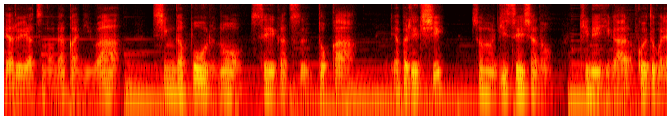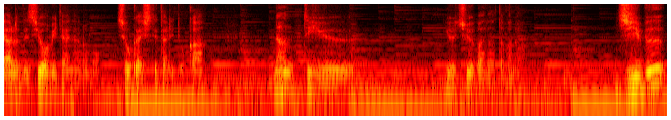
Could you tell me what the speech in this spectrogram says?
やるやつの中にはシンガポールの生活とかやっぱり歴史その犠牲者の記念碑がこういうとこにあるんですよみたいなのも紹介してたりとかなんていう YouTuber だったかな。ジブ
